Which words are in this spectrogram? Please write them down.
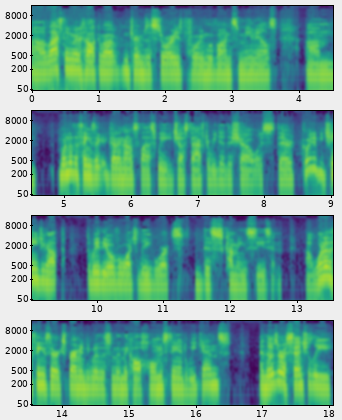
Uh, last thing we're going to talk about in terms of stories before we move on to some emails. Um, one of the things that got announced last week, just after we did the show, is they're going to be changing up the way the Overwatch League works this coming season. Uh, one of the things they're experimenting with is something they call homestand weekends, and those are essentially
